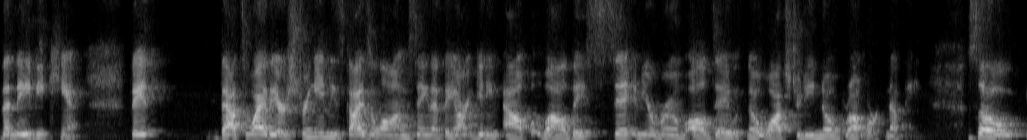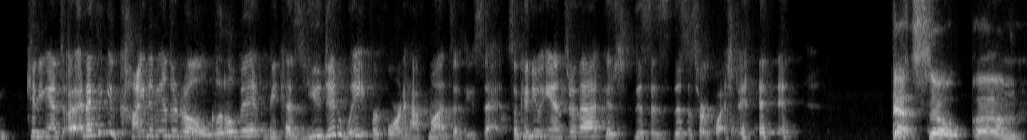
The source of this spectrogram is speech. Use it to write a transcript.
The Navy can't. They that's why they are stringing these guys along saying that they aren't getting out but while they sit in your room all day with no watch duty no grunt work nothing. So can you answer and i think you kind of answered it a little bit because you did wait for four and a half months as you said. So can you answer that? Because this is this is her question. Yeah so um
